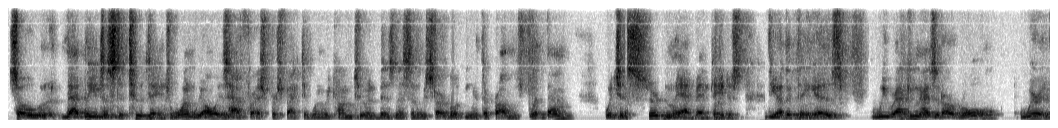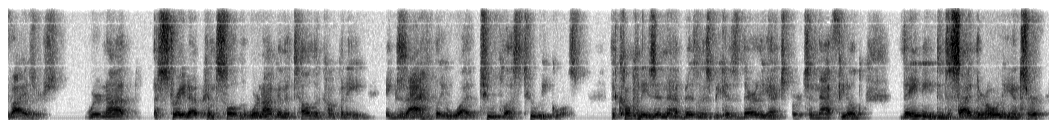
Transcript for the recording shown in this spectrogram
So that leads us to two things. One, we always have fresh perspective when we come to a business and we start looking at their problems with them, which is certainly advantageous. The other thing is we recognize that our role, we're advisors. We're not a straight up consultant. We're not going to tell the company exactly what two plus two equals. The company's in that business because they're the experts in that field. They need to decide their own answer.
